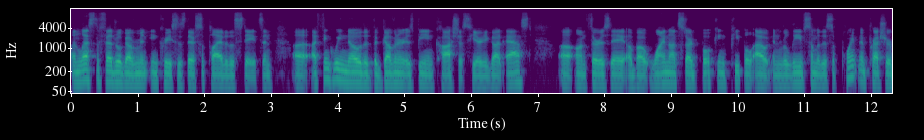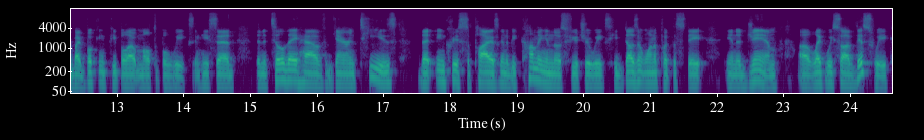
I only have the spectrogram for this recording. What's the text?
unless the federal government increases their supply to the states. And uh, I think we know that the governor is being cautious here. He got asked uh, on Thursday about why not start booking people out and relieve some of this appointment pressure by booking people out multiple weeks. And he said that until they have guarantees that increased supply is going to be coming in those future weeks, he doesn't want to put the state in a jam uh, like we saw this week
